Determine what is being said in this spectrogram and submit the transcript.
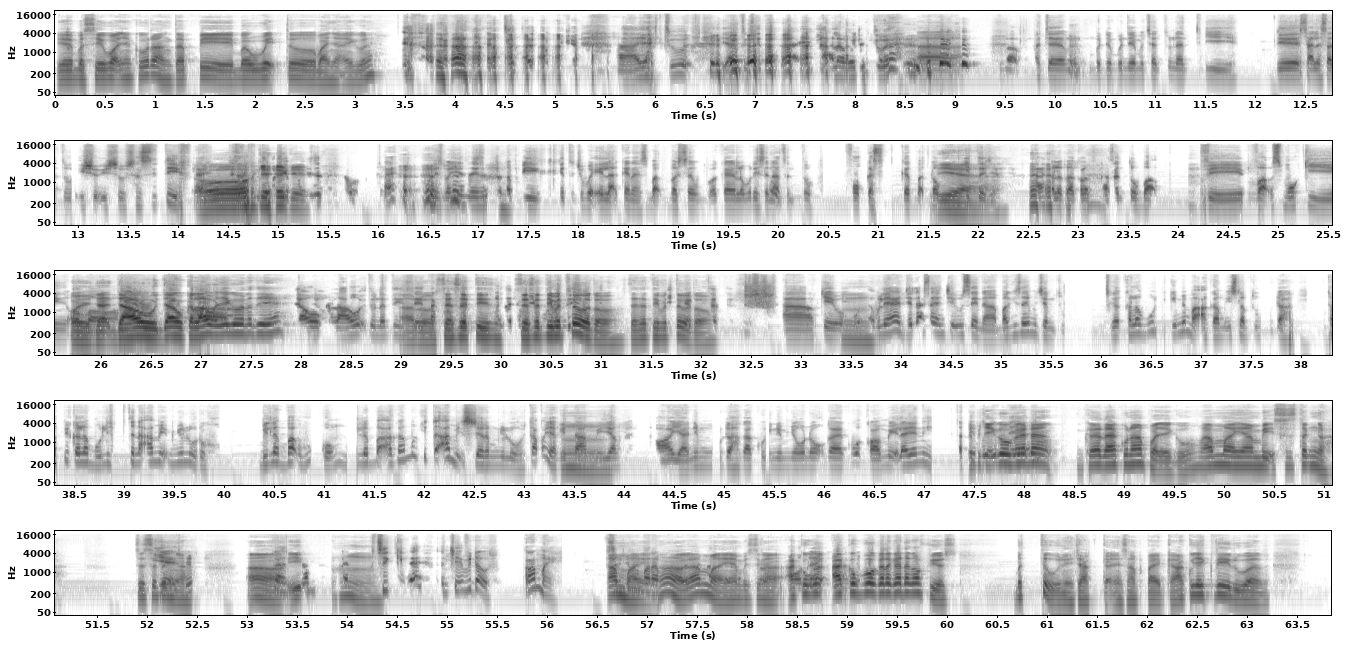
Ya bersewaknya kurang tapi berweight tu banyak ego eh. Ah, ya tu, ya tu saya tak elak lah benda tu eh. Ah, sebab macam benda-benda macam tu nanti dia salah satu isu-isu sensitif eh. Oh, okey, okey. Saya Eh, boleh sebenarnya saya sentuh tapi kita cuba elakkan lah sebab bahasa kalau boleh saya nak sentuh fokus ke topik Yeah. kita je. Ha, kalau kalau nak sentuh bab vape, bab smoking, Oi, Allah. ja- jauh jauh ke laut Ah. cikgu nanti eh. jauh ke laut tu nanti saya Aduh, takut sensitif saya- sensitif betul tu. Sensitif betul tu. Ah okey Hmm. boleh eh jelaskan Encik Hussein ah bagi saya macam tu. Sebab Kalau boleh memang agama Islam tu mudah. Tapi kalau boleh kita nak ambil menyeluruh. Bila bab hukum, bila bab agama kita ambil secara menyeluruh. Tak payah kita Hmm. ambil yang oh yang ni mudah aku ini menyeronokkan aku kau ambil lah yang ni. Tapi benda-benda cikgu kadang kadang aku nampak cikgu ramai yang ambil sesetengah. Sesetengah. Yes, Ah, i, hmm. sikit eh Encik Firdaus. Ramai. Ramai. Ha, ramai yang ambil setengah. Aku aku pun kadang-kadang confused. Betul ni cakap ni sampaikan. Aku jadi keliru kan.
